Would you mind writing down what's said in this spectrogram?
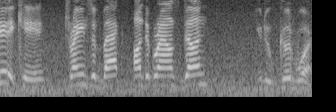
Did it, kid. Trains are back, underground's done. You do good work.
